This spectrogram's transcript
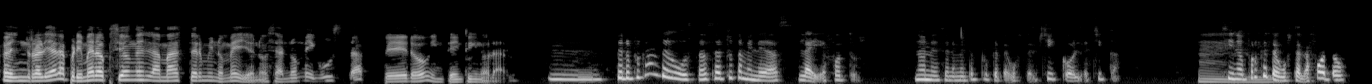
En realidad la primera opción es la más término medio, ¿no? O sea, no me gusta, pero intento ignorarlo. Mm, pero ¿por qué no te gusta? O sea, tú también le das like a fotos. No necesariamente porque te gusta el chico o la chica, sino porque te mm. gusta la foto.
